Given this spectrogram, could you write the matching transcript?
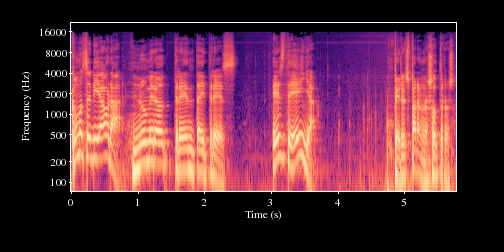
¿Cómo sería ahora? Número 33. Es de ella, pero es para nosotros.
